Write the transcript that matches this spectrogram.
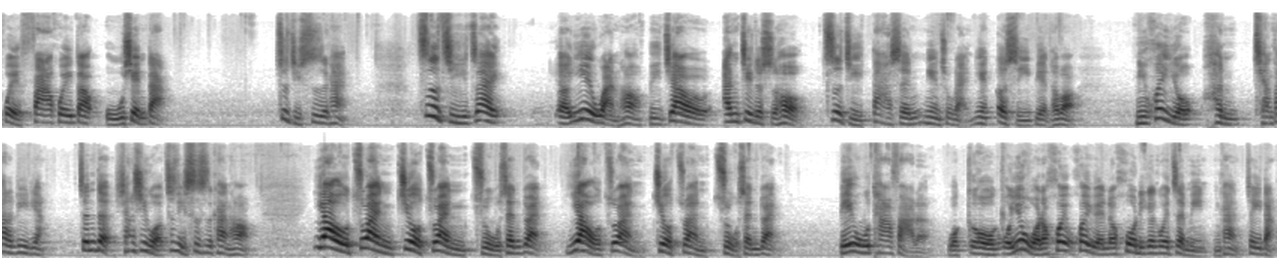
会发挥到无限大。自己试试看，自己在呃夜晚哈比较安静的时候，自己大声念出来，念二十一遍，好不好？你会有很强大的力量，真的相信我，自己试试看哈。要赚就赚主升段，要赚就赚主升段。别无他法了，我我我用我的会会员的获利跟各位证明。你看这一档，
